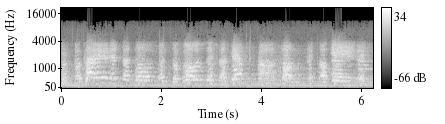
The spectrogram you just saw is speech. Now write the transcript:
So klein ist das Boot und so groß ist das Pferd. Da kommt es auf jedes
